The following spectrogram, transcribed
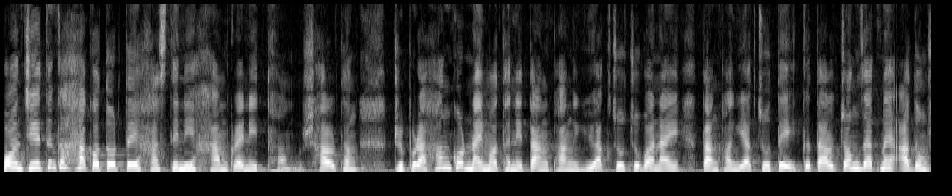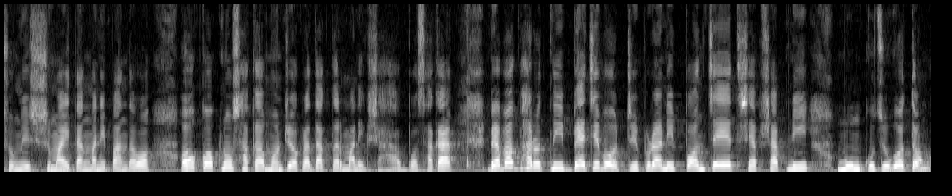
hakotorde hastini hamgrani thong salthang tripura hangkor naimothani tangphang yuakchu chubanai tangphang yakchu te ketal chongjaknai adongshongni smai tangmani pandao অকগ্ন শাখা মন্ত্রীকরা ডাক্তার মানিক সাহা বসাকা। বেবাক ভারতনি বেচেব ত্রিপুরানি পঞ্চায়েত সেপসাপনি মুংকুচুগ তঙ্গ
